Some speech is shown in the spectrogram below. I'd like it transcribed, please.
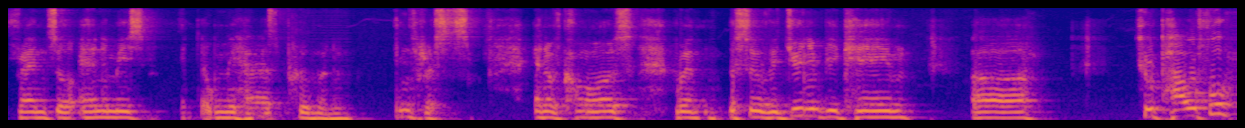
friends or enemies, it only has permanent interests. And of course, when the Soviet Union became uh, too powerful,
